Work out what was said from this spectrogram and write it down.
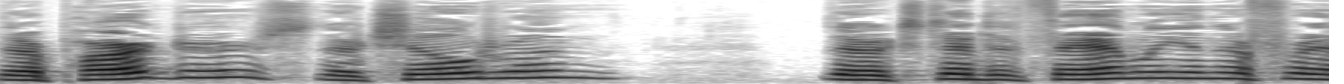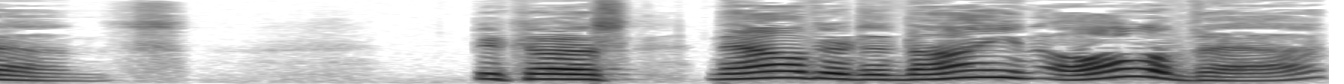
their partners, their children, their extended family, and their friends. Because now they're denying all of that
